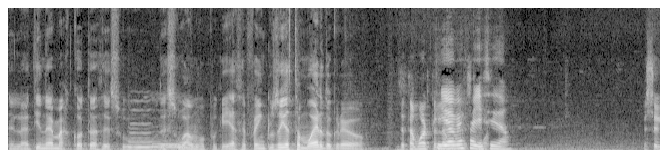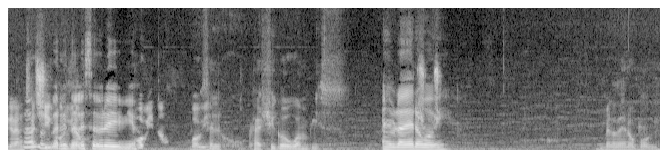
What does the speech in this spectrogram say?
la tienda de mascotas de su, de su amo, porque ya se fue. Incluso ya está muerto, creo. Ya está muerto. ya había muerto. Es el gran Ah, mi Hashiko. le sobrevivió. Bobby, ¿no? Bobby, Es el Hashiko One Piece. El verdadero Bobby. verdadero Bobby.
